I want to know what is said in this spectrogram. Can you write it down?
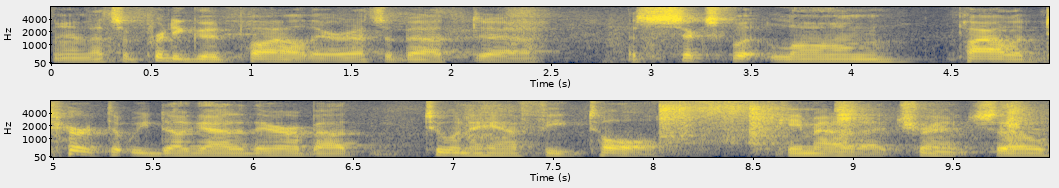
And that's a pretty good pile there. That's about uh, a six foot long pile of dirt that we dug out of there, about two and a half feet tall, came out of that trench. So,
